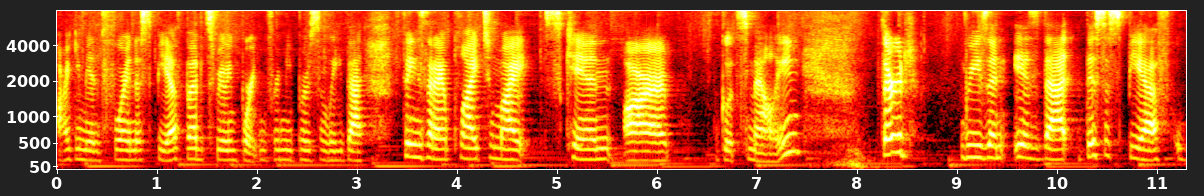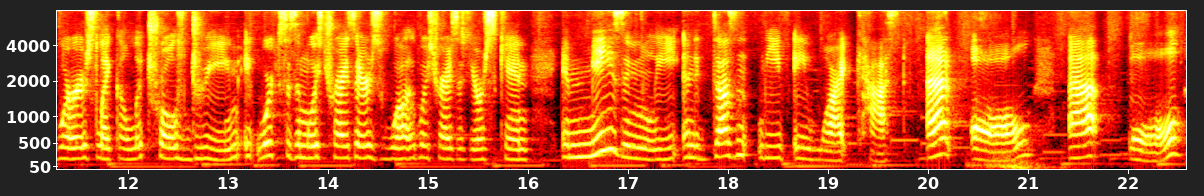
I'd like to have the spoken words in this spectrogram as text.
argument for an SPF, but it's really important for me personally that things that I apply to my skin are good smelling. Third reason is that this SPF works like a literal dream. It works as a moisturizer as well, it moisturizes your skin amazingly, and it doesn't leave a white cast at all at all.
